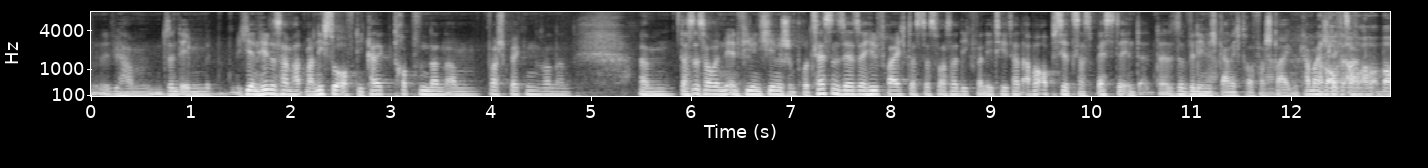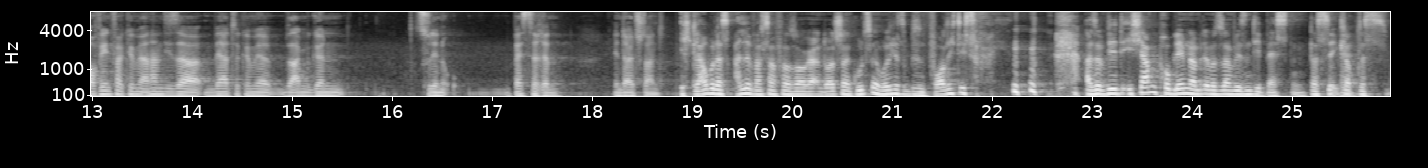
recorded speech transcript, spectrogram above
wir haben, sind eben mit, hier in Hildesheim hat man nicht so oft die Kalktropfen dann am Waschbecken, sondern das ist auch in, in vielen chemischen Prozessen sehr, sehr hilfreich, dass das Wasser die Qualität hat. Aber ob es jetzt das Beste, da will ich mich gar nicht drauf versteigen. Kann man aber, auf, sagen. auf, aber auf jeden Fall können wir anhand dieser Werte können wir sagen, wir gehören zu den besseren in Deutschland. Ich glaube, dass alle Wasserversorger in Deutschland gut sind. Da muss ich jetzt ein bisschen vorsichtig sein. Also wir, ich habe ein Problem damit, immer zu sagen, wir sind die Besten. Das, Ich glaube, dass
